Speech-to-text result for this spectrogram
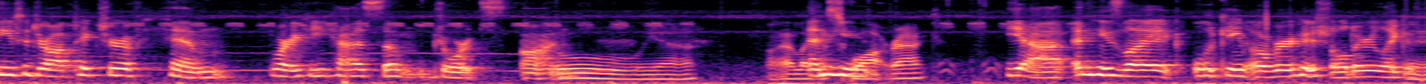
need to draw a picture of him where he has some jorts on. Ooh, yeah. I like And a he- squat rack. Yeah, and he's like looking over his shoulder like a Yeah.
